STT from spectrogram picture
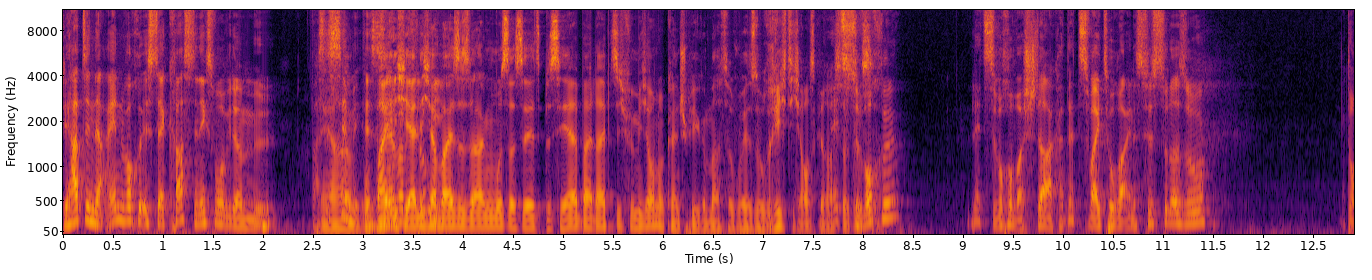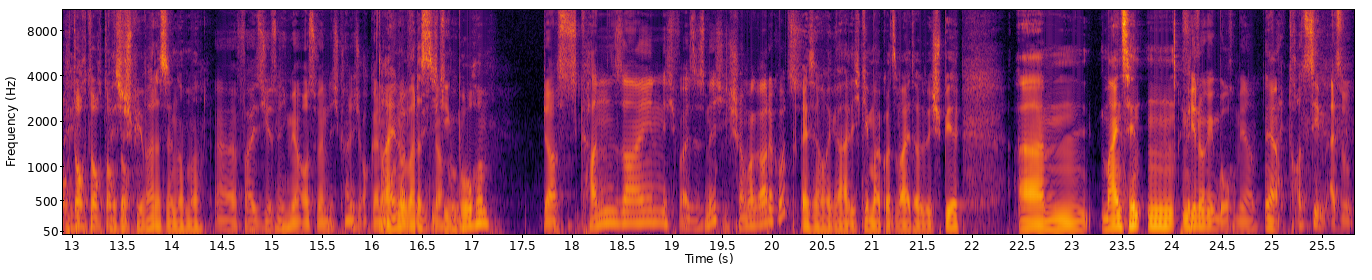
der hat in der einen Woche ist der krass, die nächste Woche wieder Müll. Was ist Ja, denn mit das ist wobei einfach ich ehrlicherweise sagen muss, dass er jetzt bisher bei Leipzig für mich auch noch kein Spiel gemacht hat, wo er so richtig ausgerastet Letzte ist. Woche? Letzte Woche war stark. Hat er zwei Tore, ein Assist oder so? Doch, doch, doch, doch. Welches doch. Spiel war das denn nochmal? Äh, weiß ich jetzt nicht mehr auswendig, kann ich auch gerne 3-0 mal war das nicht gegen. Bochum? Das kann sein, ich weiß es nicht. Ich schau mal gerade kurz. Ist auch egal, ich gehe mal kurz weiter durchs Spiel. Ähm, Mainz hinten mit 4-0 gegen Bochum, ja. Ja. Trotzdem, also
